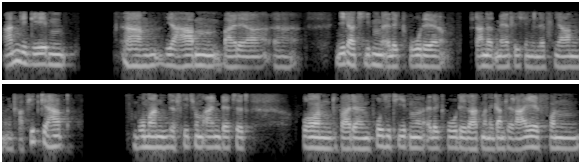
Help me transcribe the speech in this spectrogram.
angegeben. Ähm, wir haben bei der äh, negativen Elektrode standardmäßig in den letzten Jahren ein Graphit gehabt, wo man das Lithium einbettet. Und bei der positiven Elektrode, da hat man eine ganze Reihe von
